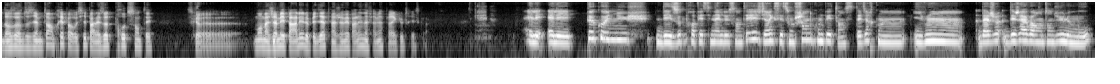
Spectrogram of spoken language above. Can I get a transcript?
dans un deuxième temps après aussi par les autres pros de santé? Parce que moi on m'a jamais parlé, le pédiatre m'a jamais parlé d'infirmière péricultrice. Elle est, elle est peu connue des autres professionnels de santé. Je dirais que c'est son champ de compétences, c'est-à-dire qu'ils vont déjà avoir entendu le mot,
